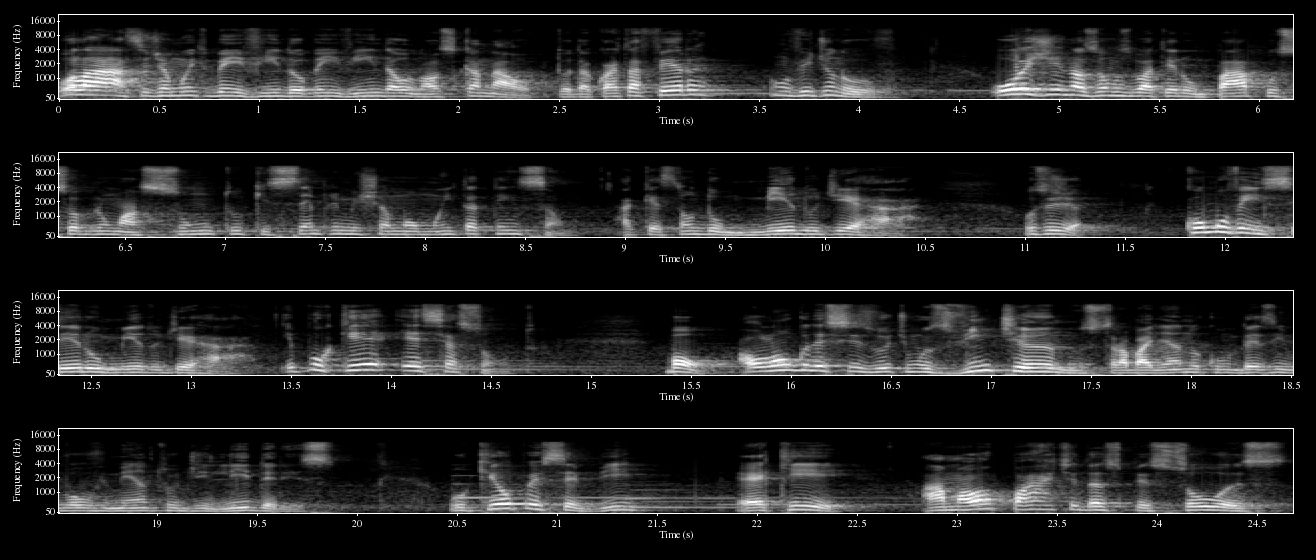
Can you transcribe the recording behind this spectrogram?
Olá, seja muito bem-vindo ou bem-vinda ao nosso canal. Toda quarta-feira, um vídeo novo. Hoje nós vamos bater um papo sobre um assunto que sempre me chamou muita atenção, a questão do medo de errar. Ou seja, como vencer o medo de errar. E por que esse assunto? Bom, ao longo desses últimos 20 anos trabalhando com desenvolvimento de líderes, o que eu percebi é que a maior parte das pessoas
